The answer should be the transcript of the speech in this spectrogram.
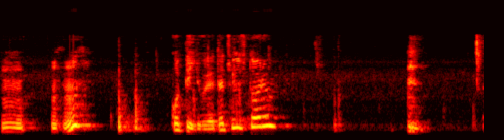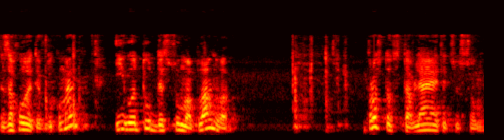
Угу. Копіюєте цю історію. Заходите в документ, і отут, де сума планова, просто вставляєте цю суму.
